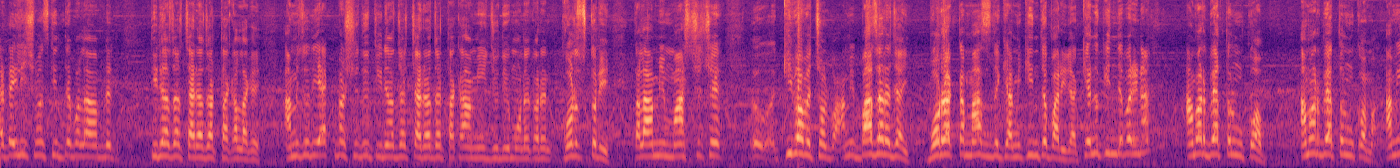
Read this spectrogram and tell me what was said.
একটা ইলিশ মাছ কিনতে পারলে আপনার তিন হাজার, চার হাজার টাকা লাগে। আমি যদি এক মাস শুধু তিন হাজার, চার হাজার টাকা আমি যদি মনে করেন খরচ করি, তাহলে আমি মাস শেষে কীভাবে চলবো? আমি বাজারে যাই, বড় একটা মাছ দেখি আমি কিনতে পারি না। কেন কিনতে পারি না? আমার বেতন কম, আমার বেতন কম। আমি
